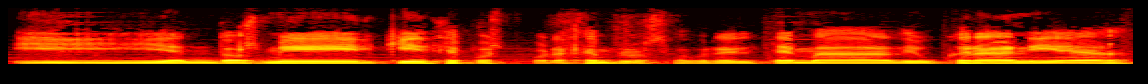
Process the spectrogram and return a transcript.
Y en 2015, pues por ejemplo, sobre el tema de Ucrania,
